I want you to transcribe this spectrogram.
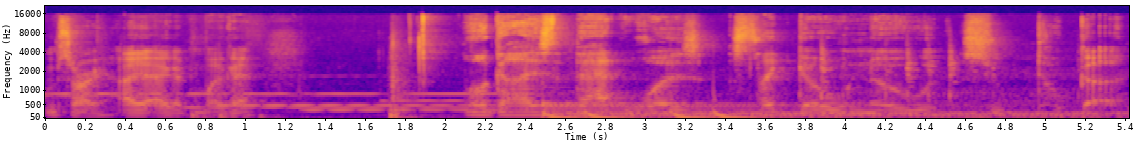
I'm sorry. I, I got okay. Well, guys, that was Saiko no Sutoka,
